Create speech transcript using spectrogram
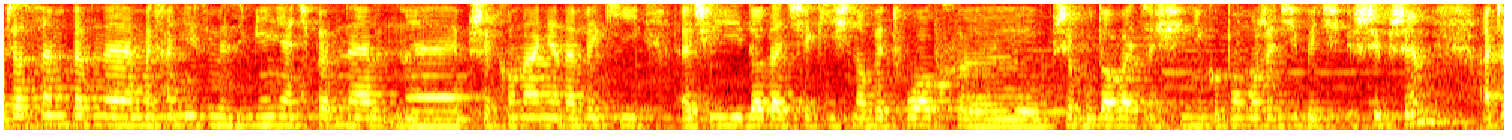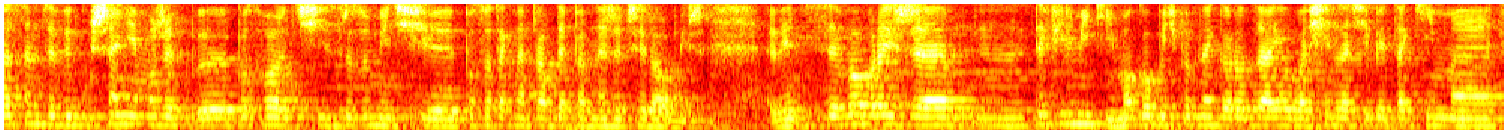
Czasem pewne mechanizmy zmieniać, pewne przekonania, nawyki, czyli dodać jakiś nowy tłok, przebudować coś w silniku, pomoże ci być szybszym, a czasem to wygłuszenie może pozwolić ci zrozumieć, po co tak naprawdę pewne rzeczy robisz. Więc wyobraź, że te filmiki mogą być pewnego rodzaju właśnie dla Ciebie takim, e,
